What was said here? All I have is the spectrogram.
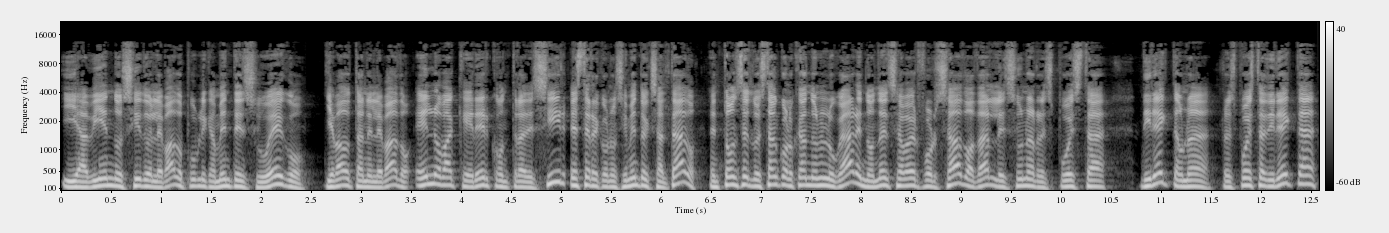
y habiendo sido elevado públicamente en su ego, llevado tan elevado, él no va a querer contradecir este reconocimiento exaltado. Entonces lo están colocando en un lugar en donde él se va a ver forzado a darles una respuesta directa, una respuesta directa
